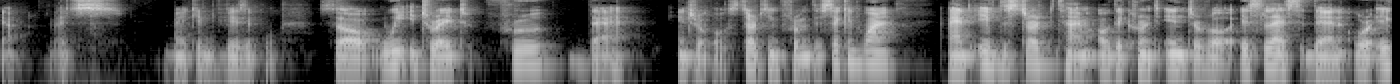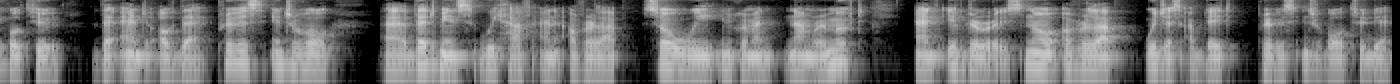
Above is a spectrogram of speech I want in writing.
Yeah, let's make it visible. So we iterate through the interval, starting from the second one. And if the start time of the current interval is less than or equal to the end of the previous interval, uh, that means we have an overlap. So we increment num removed and if there is no overlap, we just update previous interval to the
